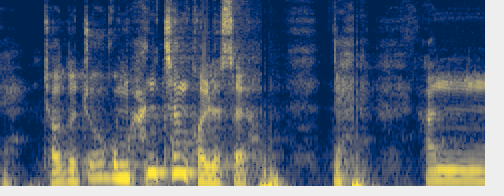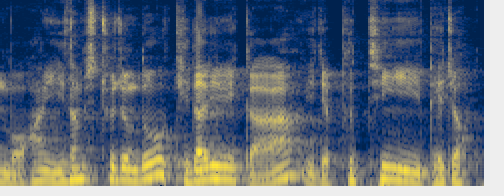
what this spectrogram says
네, 저도 조금 한참 걸렸어요. 네, 한, 뭐, 한 2, 30초 정도 기다리니까 이제 부팅이 되죠.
